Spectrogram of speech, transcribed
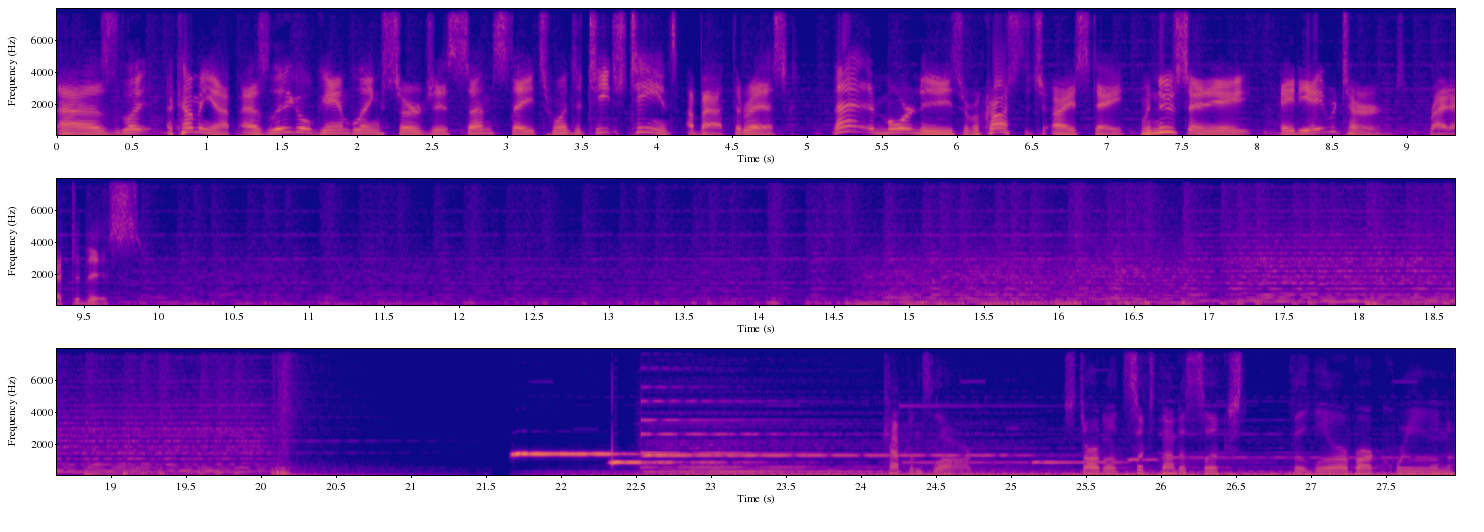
As le- coming up, as legal gambling surges, some states want to teach teens about the risk. That and more news from across the tri-state when News 88 returns right after this. Captain's log. Stardate 696, the year of our queen,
